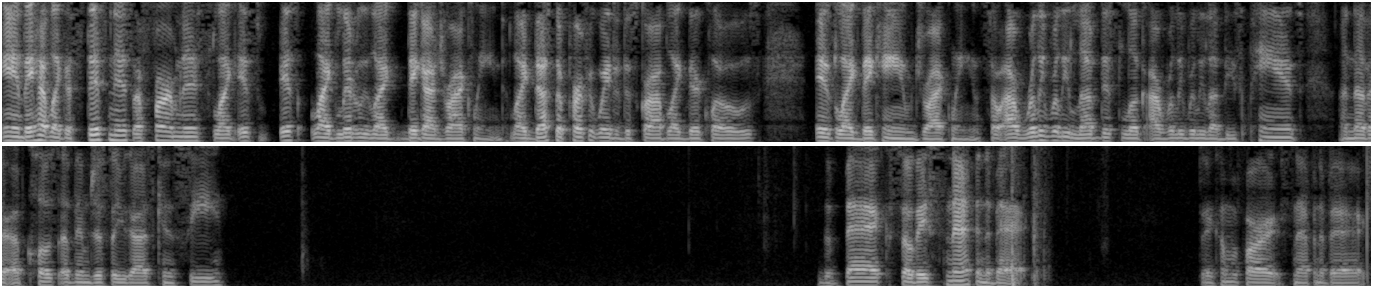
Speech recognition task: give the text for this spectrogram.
And they have like a stiffness, a firmness. Like, it's, it's like literally like they got dry cleaned. Like, that's the perfect way to describe like their clothes is like they came dry clean. So I really, really love this look. I really, really love these pants. Another up close of them just so you guys can see. The back. So they snap in the back. They come apart, snap in the back.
